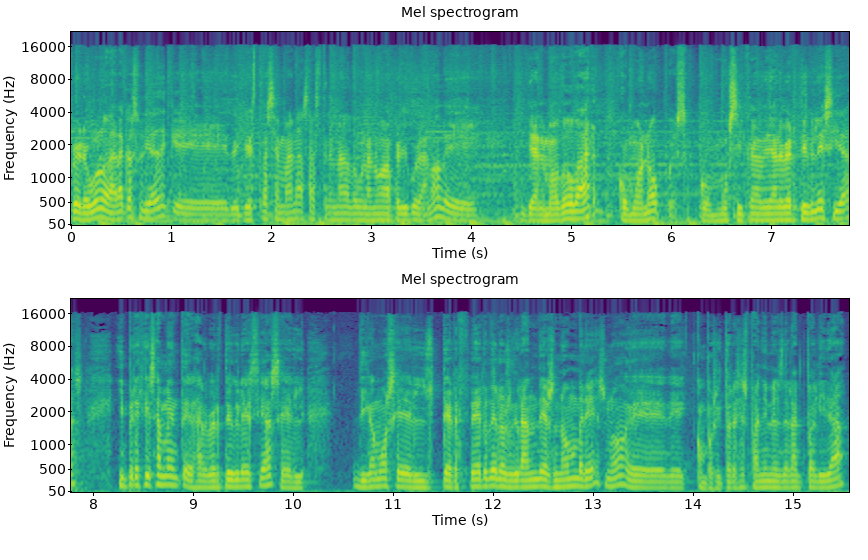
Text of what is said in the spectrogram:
pero bueno, da la casualidad de que, de que esta semana se ha estrenado una nueva película, ¿no? De, de Almodóvar, como no, pues con música de Alberto Iglesias, y precisamente es Alberto Iglesias el digamos, el tercer de los grandes nombres ¿no? de, de, compositores españoles de la actualidad,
